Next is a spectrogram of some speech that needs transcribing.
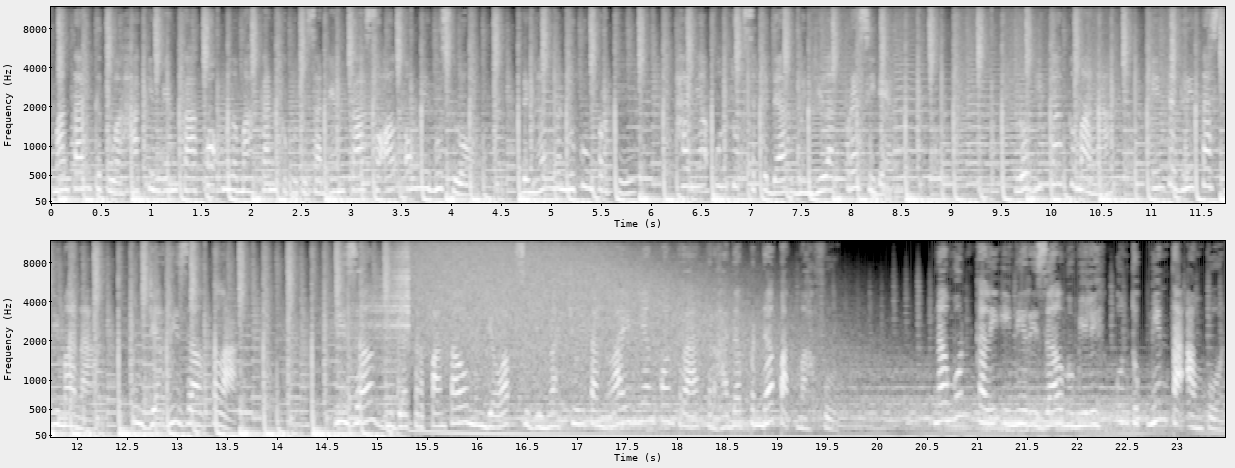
Mantan ketua Hakim MK kok melemahkan keputusan MK soal Omnibus Law dengan mendukung Perpu hanya untuk sekedar menjilat presiden. Logika ke mana? Integritas di mana? Ujar Rizal telak. Rizal juga terpantau menjawab sejumlah cuitan lain yang kontra terhadap pendapat Mahfud. Namun kali ini Rizal memilih untuk minta ampun.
